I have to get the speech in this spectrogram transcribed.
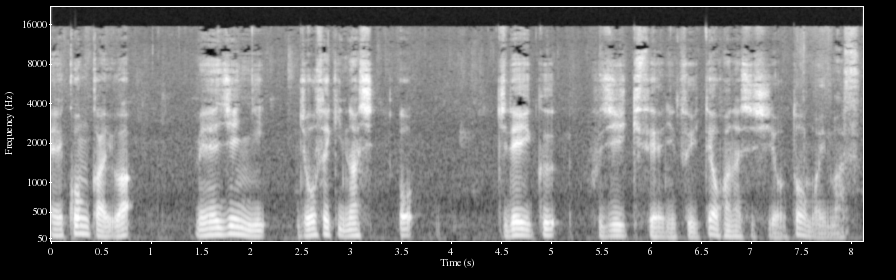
えー、今回は名人に定石なし。地でいく藤井棋聖についてお話ししようと思います。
